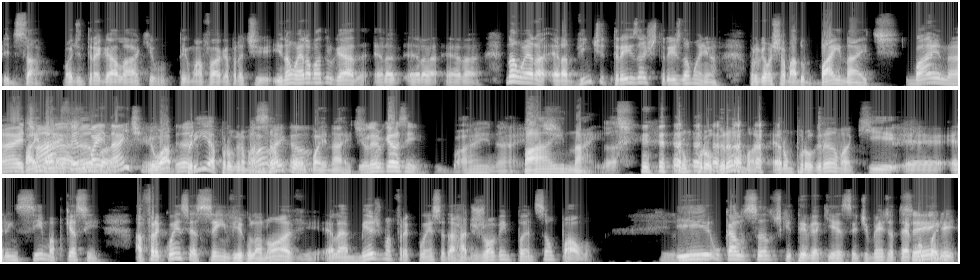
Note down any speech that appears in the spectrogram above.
ele disse, ah, pode entregar lá que eu tenho uma vaga para ti. E não era madrugada, era, era, era, não, era, era 23 às 3 da manhã. Programa chamado By Night. By Night. By ah, Night. fez By Night? Eu abri a programação ah, com o By Night. Eu lembro que era assim, By Night. By Night. Era um programa, era um programa que é, era em cima, porque assim, a frequência 100,9, ela é a mesma frequência da Rádio Jovem Pan de São Paulo. Uhum. E o Carlos Santos, que teve aqui recentemente, até Sim. acompanhei,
